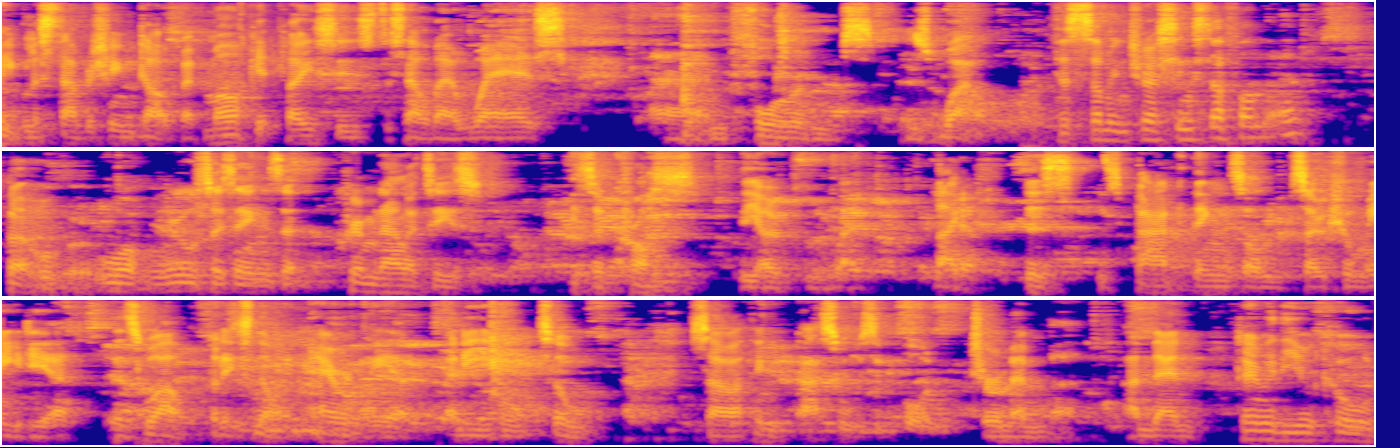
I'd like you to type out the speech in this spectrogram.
people establishing dark web marketplaces to sell their wares and forums as well. There's some interesting stuff on there, but what we're also seeing is that criminality is, is across the open web. Like there's, there's bad things on social media as well, but it's not inherently a, an evil tool. So I think that's always important to remember. And then I don't know whether you recall,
